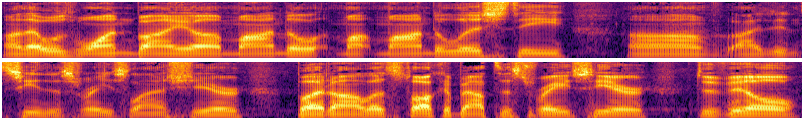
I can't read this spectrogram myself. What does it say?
Uh, that was won by uh, Mondal- Mondialiste. Uh, I didn't see this race last year, but uh, let's talk about this race here. Deauville,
